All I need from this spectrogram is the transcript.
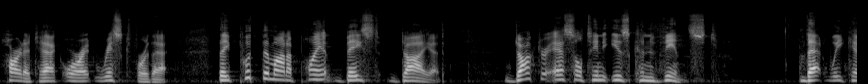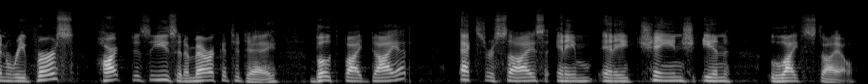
heart attack or at risk for that. They put them on a plant based diet Dr. Esselstyn is convinced that we can reverse heart disease in America today both by diet, exercise, and a, and a change in lifestyle.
